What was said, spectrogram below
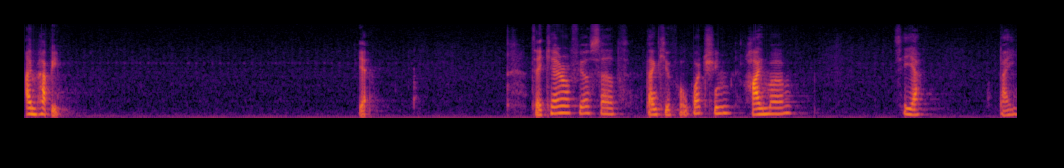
I'm happy. Yeah. Take care of yourself. Thank you for watching. Hi, mom. See ya. Bye.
